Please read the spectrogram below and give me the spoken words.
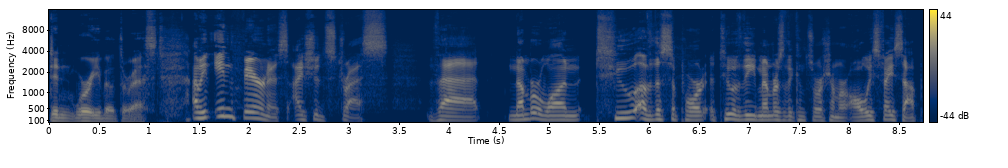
didn't worry about the rest. I mean, in fairness, I should stress that number one, two of the support, two of the members of the consortium are always face up.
